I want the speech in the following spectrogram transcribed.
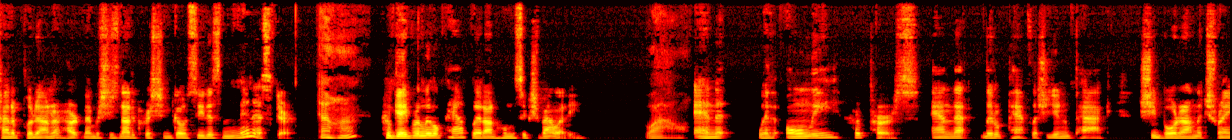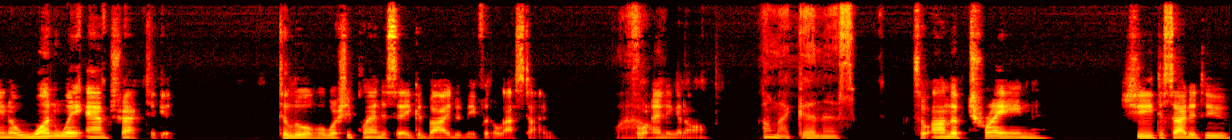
kind of put on her heart. Remember, she's not a Christian. Go see this minister. Uh huh. Who gave her a little pamphlet on homosexuality. Wow. And with only her purse and that little pamphlet she didn't pack, she boarded on the train a one way Amtrak ticket to Louisville, where she planned to say goodbye to me for the last time wow. before ending it all. Oh my goodness. So on the train, she decided to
